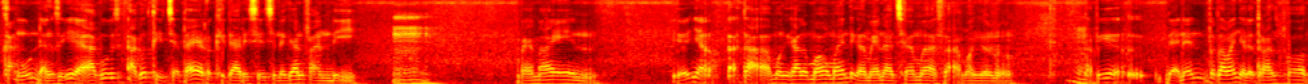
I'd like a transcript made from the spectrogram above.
gak ngundang sih ya. Aku aku dicat aja ro gitaris jenenge kan Fandi. hmm. Main-main. Ya nya tak kalau mau main tinggal main aja Mas, tak omong ngono. Tapi dan pertama nyaluk transport.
